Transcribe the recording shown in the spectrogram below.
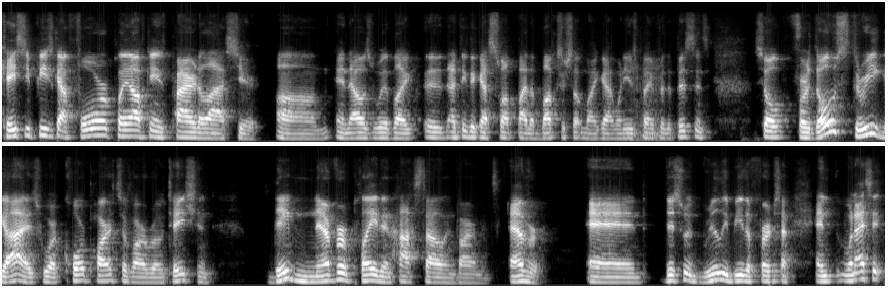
KCP's got four playoff games prior to last year, um, and that was with like I think they got swept by the Bucks or something like that when he was mm-hmm. playing for the Pistons. So for those three guys who are core parts of our rotation, they've never played in hostile environments ever, and this would really be the first time. And when I say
